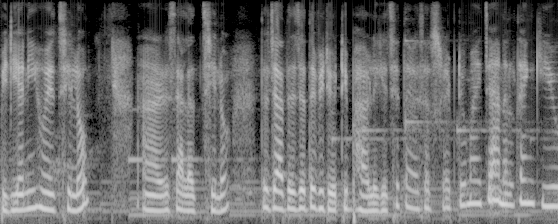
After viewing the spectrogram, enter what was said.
বিরিয়ানি হয়েছিল। আর স্যালাদ ছিল। তো যাদের যাদের ভিডিওটি ভালো লেগেছে তারা subscribe to my channel thank you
